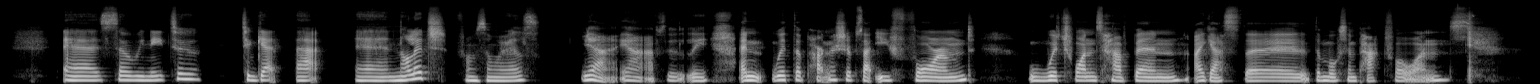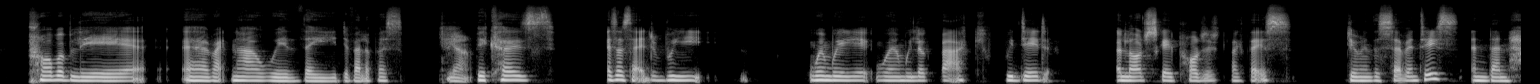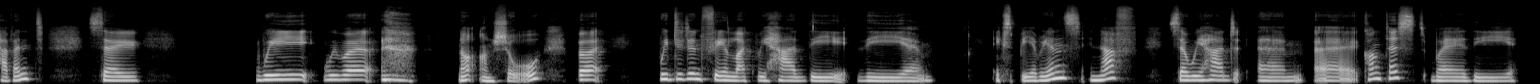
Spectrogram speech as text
uh, so we need to to get that uh, knowledge from somewhere else. Yeah, yeah, absolutely. And with the partnerships that you formed, which ones have been, I guess, the the most impactful ones? Probably uh, right now with the developers. Yeah. because as i said we when we when we look back we did a large scale project like this during the 70s and then haven't so we we were not unsure but we didn't feel like we had the the um, experience enough so we had um, a contest where the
